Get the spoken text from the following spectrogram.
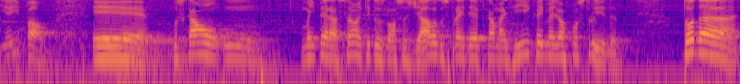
E aí, Paulo, é, buscar um, um, uma interação aqui dos nossos diálogos para a ideia ficar mais rica e melhor construída. Toda,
